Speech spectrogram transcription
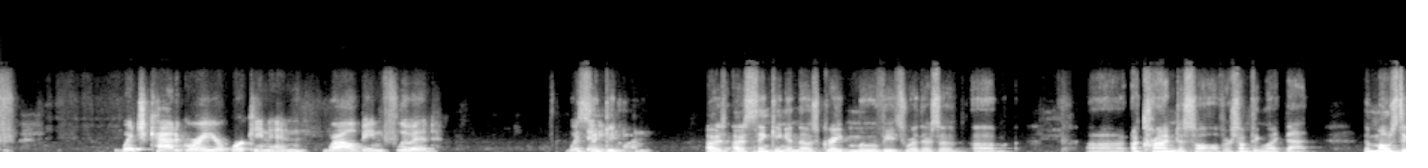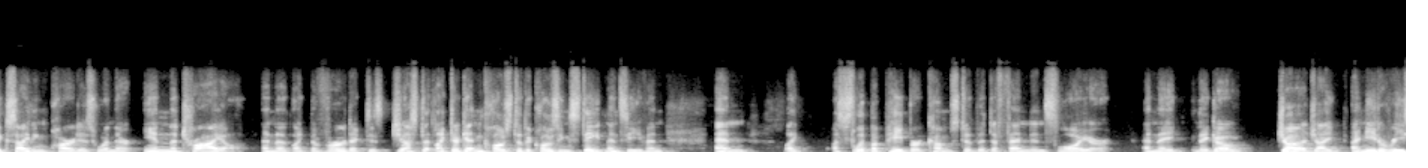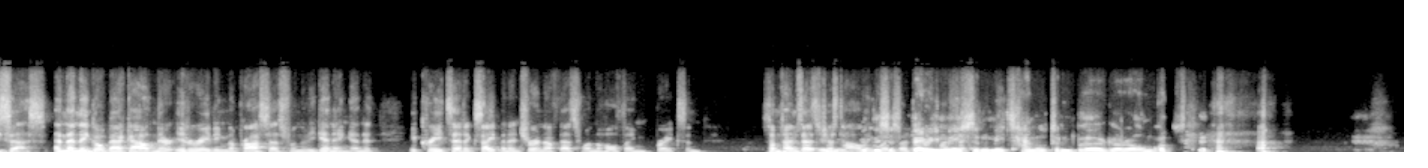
which category you're working in while being fluid with thinking, anyone. I was, I was thinking in those great movies where there's a, um, uh, a crime to solve or something like that. The most exciting part is when they're in the trial and the like the verdict is just like they're getting close to the closing statements even and like a slip of paper comes to the defendant's lawyer and they they go judge i i need a recess and then they go back out and they're iterating the process from the beginning and it it creates that excitement and sure enough that's when the whole thing breaks and Sometimes that's just Hollywood. This is Perry Mason meets Hamilton Burger almost. I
